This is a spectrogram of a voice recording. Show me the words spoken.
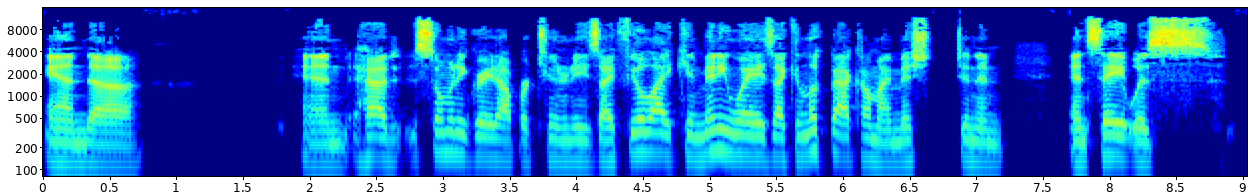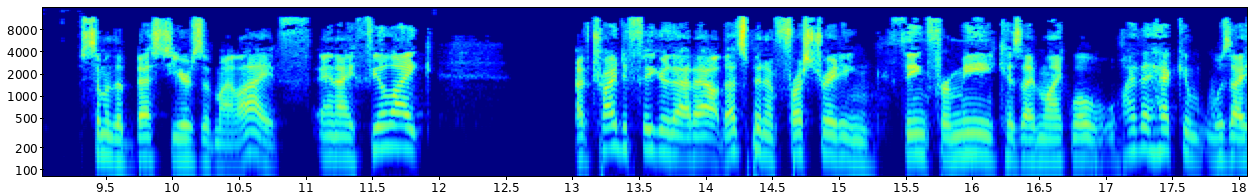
and uh, and had so many great opportunities. I feel like in many ways I can look back on my mission and and say it was some of the best years of my life. And I feel like I've tried to figure that out. That's been a frustrating thing for me because I'm like, well, why the heck was I?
